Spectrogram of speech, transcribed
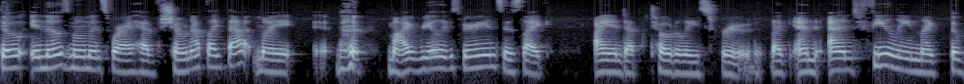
though in those moments where i have shown up like that my my real experience is like I end up totally screwed. Like and and feeling like the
